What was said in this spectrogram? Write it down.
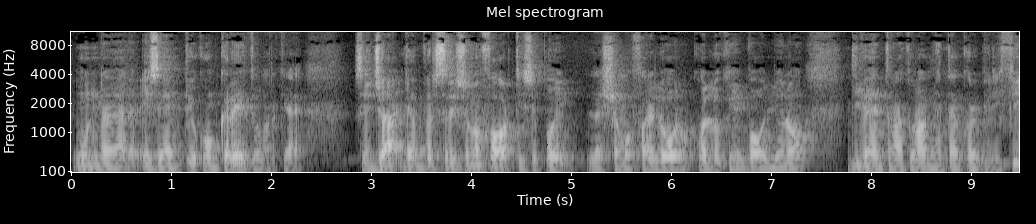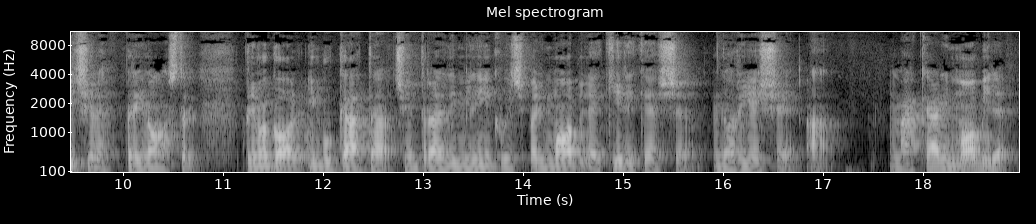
un eh, esempio concreto, perché se già gli avversari sono forti, se poi lasciamo fare loro quello che vogliono, diventa naturalmente ancora più difficile per i nostri. Primo gol in bucata centrale di Milinkovic per Immobile, Kirikesh non riesce a marcare Immobile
